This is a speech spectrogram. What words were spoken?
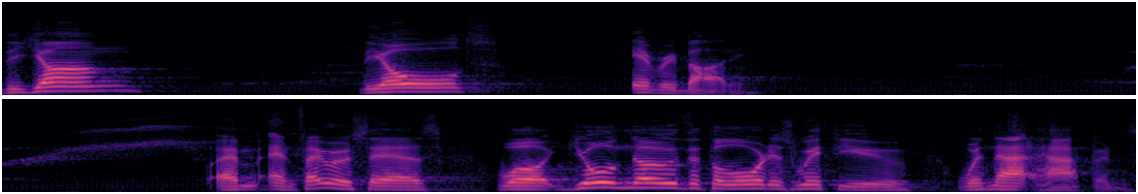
The young, the old, everybody. And, and Pharaoh says, Well, you'll know that the Lord is with you when that happens.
